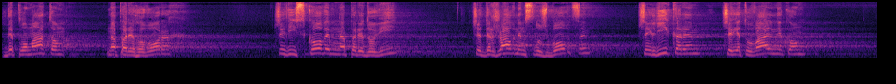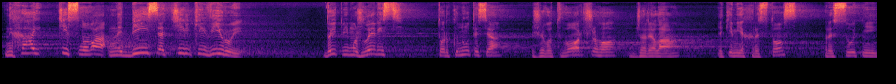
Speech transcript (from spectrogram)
дипломатом на переговорах, чи військовим на передовій, чи державним службовцем, чи лікарем, чи рятувальником. Нехай ті слова не бійся, тільки віруй, дають тобі можливість торкнутися животворчого джерела, яким є Христос, присутній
